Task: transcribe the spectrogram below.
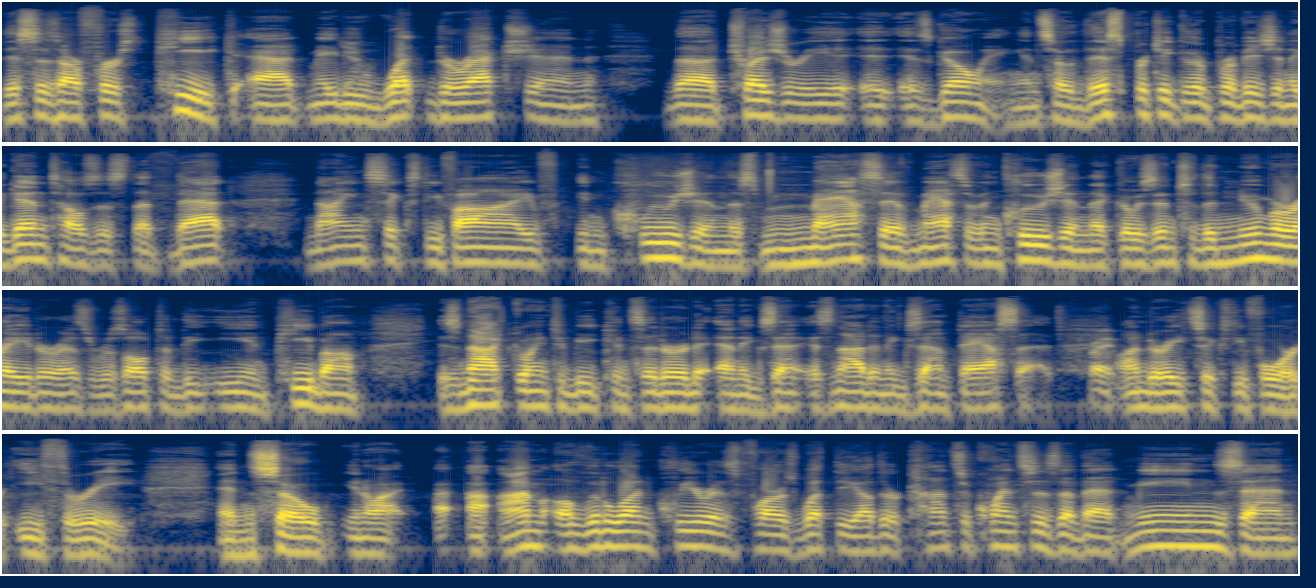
this is our first peek at maybe what direction the Treasury is going. And so this particular provision again tells us that that 965 inclusion, this massive, massive inclusion that goes into the numerator as a result of the E and P bump, is not going to be considered an exempt. Is not an exempt asset Right. under 864 E3. And so, you know, I, I, I'm a little unclear as far as what the other consequences of that means, and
